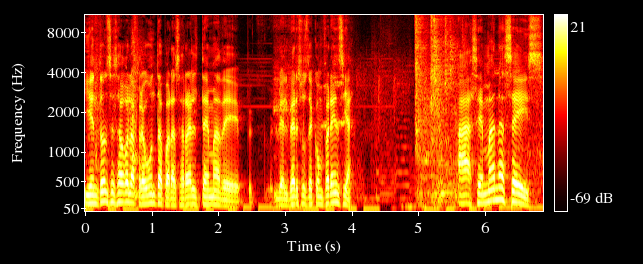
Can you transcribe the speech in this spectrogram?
Y entonces hago la pregunta para cerrar el tema de, del versus de conferencia. A semana 6,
